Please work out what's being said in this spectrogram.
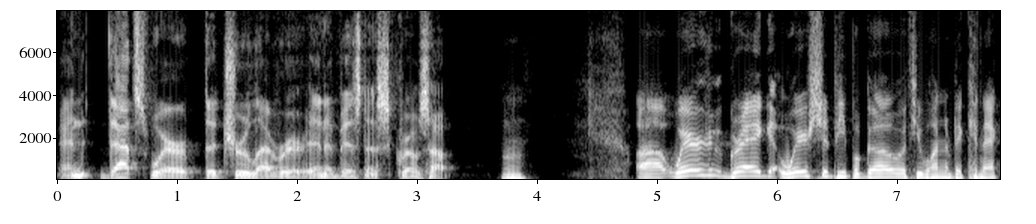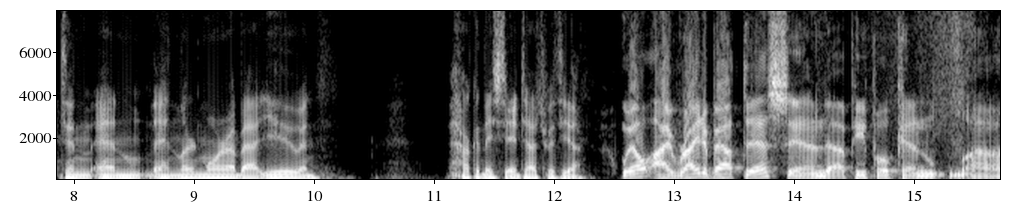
And that's where the true lever in a business grows up. Mm. Uh, where, Greg, where should people go if you want them to connect and, and, and learn more about you? And how can they stay in touch with you? Well, I write about this, and uh, people can uh,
